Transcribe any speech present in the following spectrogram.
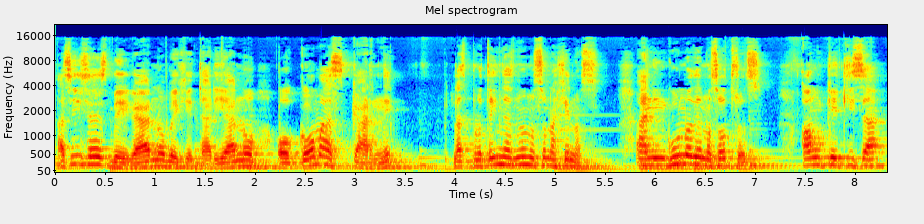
así seas vegano, vegetariano o comas carne, las proteínas no nos son ajenos a ninguno de nosotros, aunque quizá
